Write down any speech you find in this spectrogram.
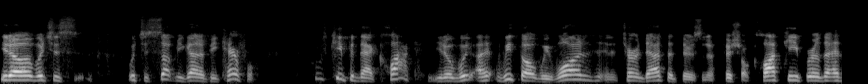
you know, which is which is something you got to be careful. Who's keeping that clock? You know, we I, we thought we won, and it turned out that there's an official clock keeper. That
